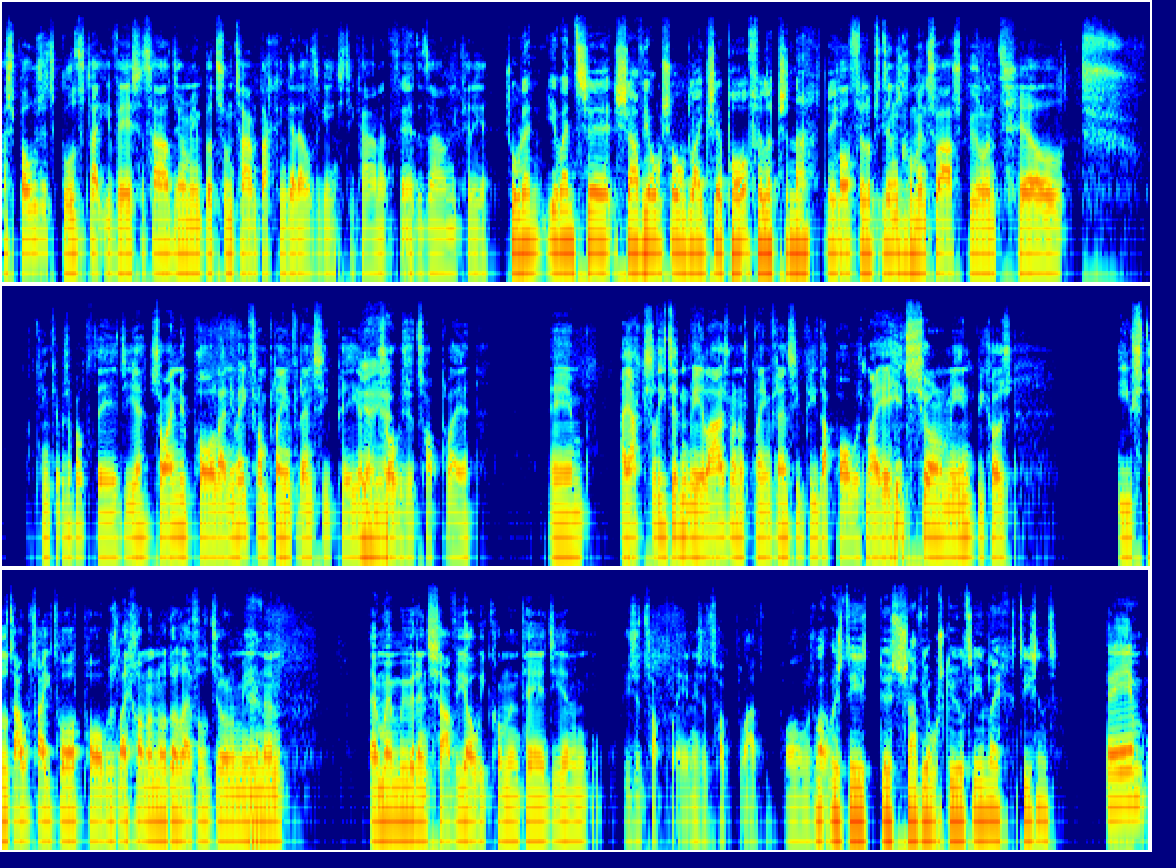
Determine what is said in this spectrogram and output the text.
I suppose it's good that you're versatile. Do you know what I mean? But sometimes that can get held against you, can't it? Further down your career. So then you went to Savio, so like Sir Port Phillips and that. They- Paul Phillips didn't come into our school until I think it was about third year. So I knew Paul anyway from playing for NCP, and Yeah, he was yeah. always a top player. Um, I actually didn't realise when I was playing for NCP that Paul was my age. Do you know what I mean? Because he stood out. I thought Paul was like on another level. Do you know what I mean? And then when we were in Savio, we come in third year, and he's a top player and he's a top lad. Paul as well. What was the the Savio school team like? Decent. Um,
